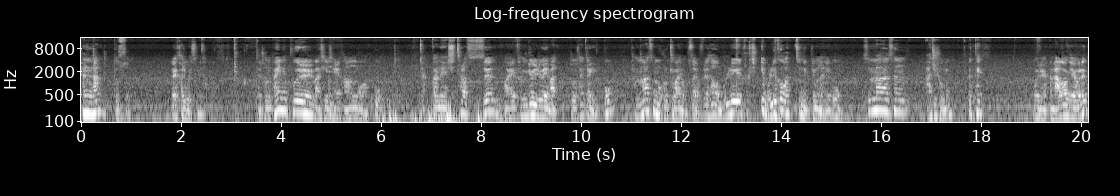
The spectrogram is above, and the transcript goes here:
탄산 도수를 가지고 있습니다. 저는 파인애플 맛이 제일 강한 것 같고 약간의 시트러스, 과일 감귤류의 맛도 살짝 있고 단맛은 뭐 그렇게 많이 없어요. 그래서 물리 그렇게 쉽게 물릴 것 같은 느낌은 아니고 쓴맛은 아주 좋은 끝에 오히려 약간 라거 계열은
